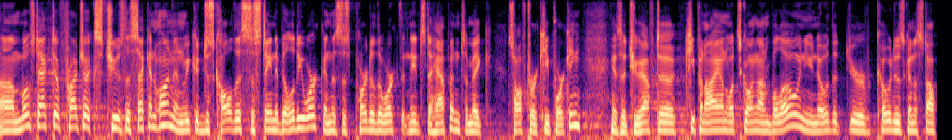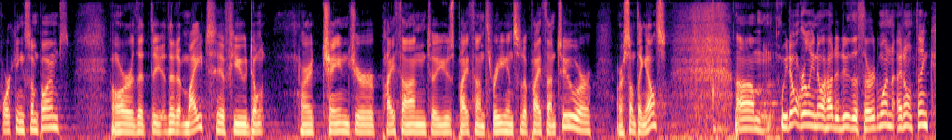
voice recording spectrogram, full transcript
Um, most active projects choose the second one, and we could just call this sustainability work, and this is part of the work that needs to happen to make software keep working, is that you have to keep an eye on what's going on below, and you know that your code is going to stop working sometimes, or that, the, that it might if you don't right? Change your Python to use Python 3 instead of Python 2 or, or something else. Um, we don't really know how to do the third one, I don't think,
